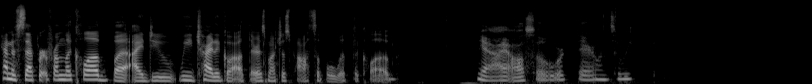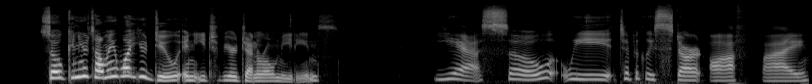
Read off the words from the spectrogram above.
kind of separate from the club, but I do we try to go out there as much as possible with the club. Yeah, I also work there once a week. So, can you tell me what you do in each of your general meetings? Yeah, so we typically start off by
